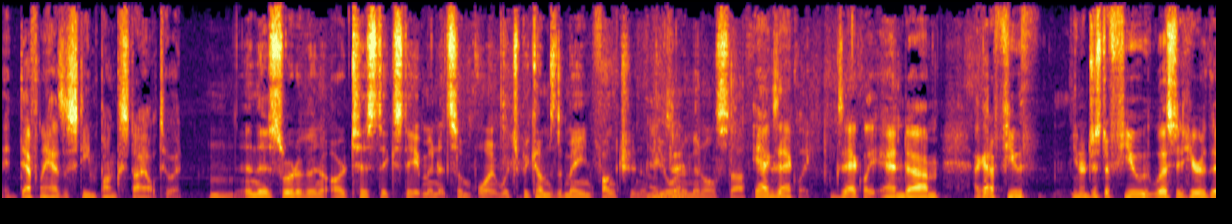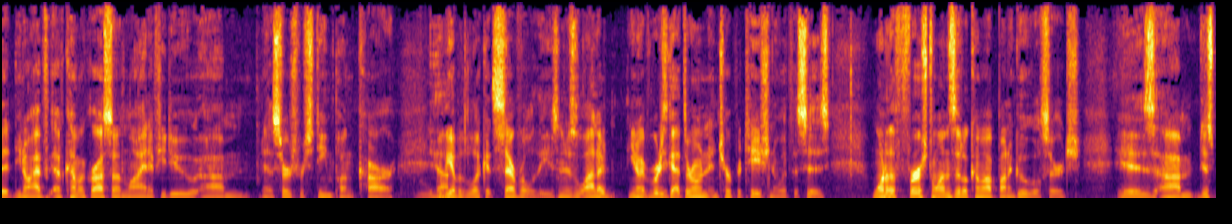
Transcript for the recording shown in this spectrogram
it definitely has a steampunk style to it. Mm. And there's sort of an artistic statement at some point, which becomes the main function of the ornamental stuff. Yeah, exactly, exactly. And um, I got a few, th- you know, just a few listed here that you know I've, I've come across online. If you do um, you know, search for steampunk car, you'll be able to look at several of these. And there's a lot of you know everybody's got their own interpretation of what this is. One of the first ones that'll come up on a Google search is um, just.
